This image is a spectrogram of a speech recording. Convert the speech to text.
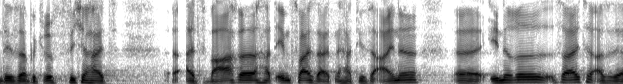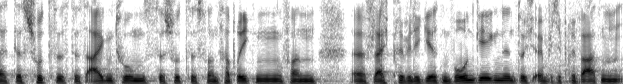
Dieser Begriff Sicherheit als Ware hat eben zwei Seiten. Er hat diese eine äh, innere Seite, also der, des Schutzes des Eigentums, des Schutzes von Fabriken, von äh, vielleicht privilegierten Wohngegenden durch irgendwelche privaten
